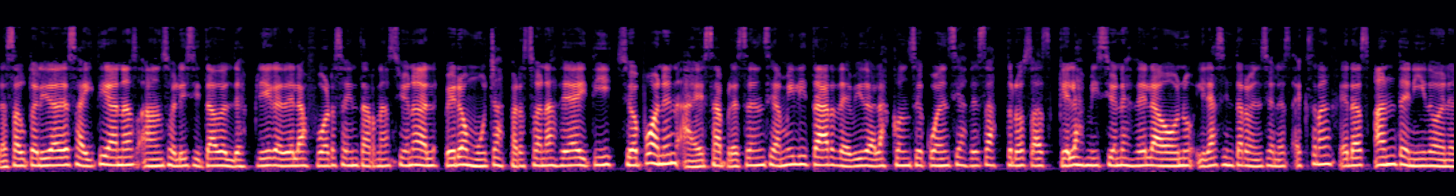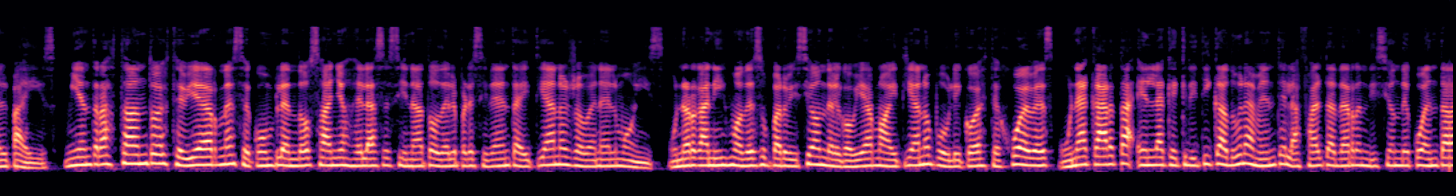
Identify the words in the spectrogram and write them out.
Las autoridades haitianas han solicitado el despliegue de la fuerza internacional, pero muchas personas de Haití se oponen a esa presencia militar debido a las consecuencias desastrosas que las misiones de la ONU y las intervenciones extranjeras han tenido en el país. Mientras tanto, este viernes se cumplen dos años del asesinato del presidente haitiano Jovenel Moïse. Un organismo de supervisión del gobierno haitiano publicó este jueves una carta en la que critica duramente la falta de rendición de cuentas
